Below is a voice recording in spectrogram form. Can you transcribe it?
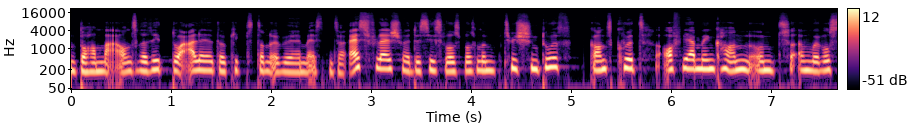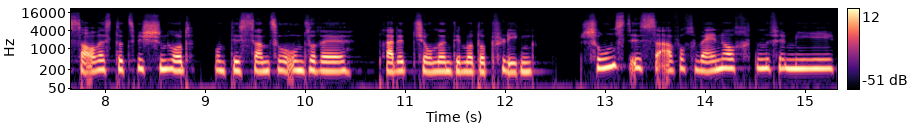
Und da haben wir auch unsere Rituale. Da gibt es dann meistens ein Reisfleisch, weil das ist was, was man zwischendurch ganz kurz aufwärmen kann und einmal was Saures dazwischen hat. Und das sind so unsere Traditionen, die wir da pflegen. Sonst ist einfach Weihnachten für mich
